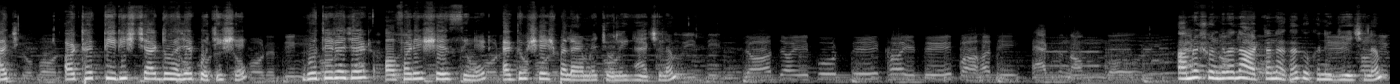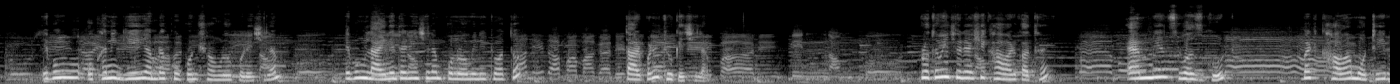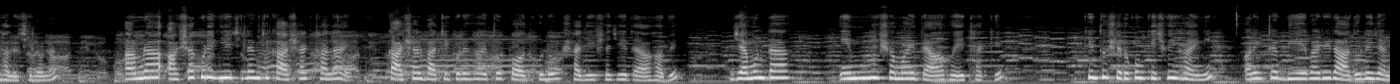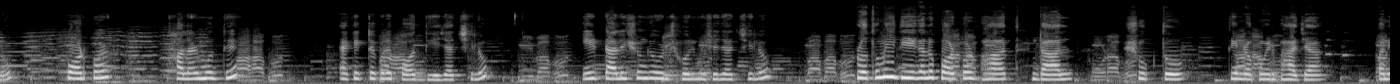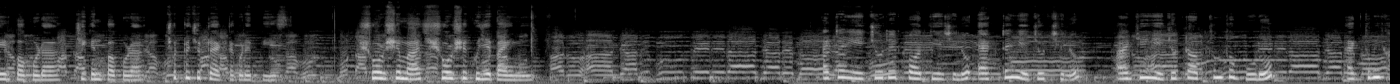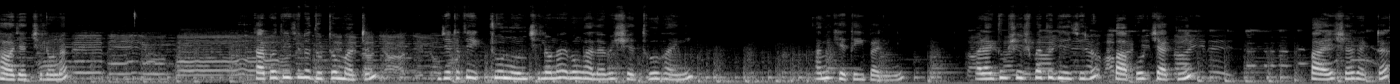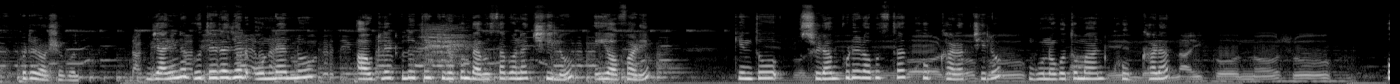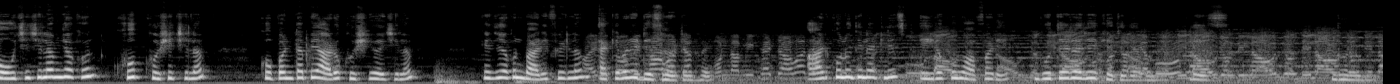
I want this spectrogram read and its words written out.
আজ, অর্থাৎ তিরিশ চার দু হাজার পঁচিশে ভূতের অফারের শেষ দিনের একদম শেষ বেলায় আমরা চলে গিয়েছিলাম। আমরা সন্ধ্যেবেলা আটটা নাগাদ ওখানে গিয়েছিলাম এবং ওখানে গিয়েই আমরা কুপন সংগ্রহ করেছিলাম এবং লাইনে দাঁড়িয়েছিলাম পনেরো মিনিট মতো। তারপরে ঢুকেছিলাম। প্রথমেই চলে আসি খাওয়ার কথায়। অ্যাম্বিয়েন্স ওয়াজ গুড বাট খাওয়া মোটেই ভালো ছিল না। আমরা আশা করে গিয়েছিলাম যে কাঁসার থালায় কাঁসার বাটি করে হয়তো পদগুলো সাজিয়ে সাজিয়ে দেওয়া হবে। যেমনটা এমনি সময় দেওয়া হয়ে থাকে। কিন্তু সেরকম কিছুই হয়নি। অনেকটা বিয়ে বাড়ির আদলে যেন পরপর থালার মধ্যে এক একটা করে পদ দিয়ে যাচ্ছিল। এর ডালের সঙ্গে ওর ঝোল মিশে যাচ্ছিল। প্রথমেই দিয়ে গেল পরপর ভাত, ডাল, শুক্তো, তিন রকমের ভাজা। পনির পকোড়া চিকেন পকোড়া, ছোট্ট ছোট্ট একটা করে পিস সর্ষে মাছ সর্ষে খুঁজে পাইনি। একটা এঁচোড়ের পদ দিয়েছিল, একটাই এঁচোড় ছিল, আর যে এঁচোড়টা অত্যন্ত বুড়ো, একদমই খাওয়া যাচ্ছিল না। তারপর দিয়েছিল দুটো মাটন, যেটাতে একটুও নুন ছিল না এবং ভালোভাবে সেদ্ধও হয়নি। আমি খেতেই পারিনি। আর একদম শেষ পাতে দিয়েছিল পাঁপড় চাটনি, পায়েস আর একটা করে রসগোল্লা। জানি না ভূতের রাজার অন্যান্য আউটলেটগুলোতে কীরকম ব্যবস্থাপনা ছিল এই অফারে কিন্তু শ্রীরামপুরের অবস্থা খুব খারাপ ছিল গুণগত মান খুব খারাপ। পৌঁছেছিলাম যখন খুব খুশি ছিলাম কুপনটা পেয়ে আরও খুশি হয়েছিলাম কিন্তু যখন বাড়ি ফিরলাম একেবারে ডিসহার্টেন হয়ে। আর কোনো দিন অ্যাটলিস্ট এইরকম অফারে ভূতের রাজায় খেতে যাব না প্লিজ ধন্যবাদ।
